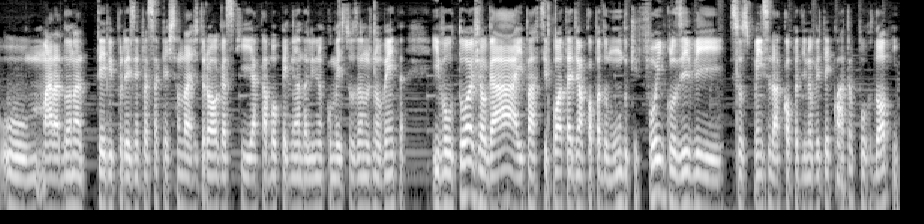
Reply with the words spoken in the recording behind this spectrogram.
o Maradona teve, por exemplo, essa questão das drogas que acabou pegando ali no começo dos anos 90 e voltou a jogar e participou até de uma Copa do Mundo que foi inclusive suspensa da Copa de 94 por doping.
